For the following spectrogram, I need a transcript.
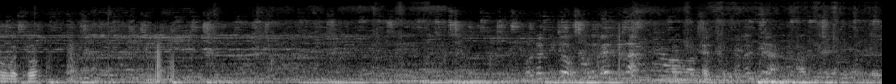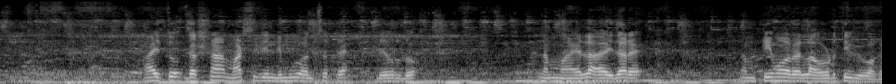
ಹೋಗ್ಬೇಕು ಆಯಿತು, ದರ್ಶನ ಮಾಡಿಸಿದ್ದೀನಿ ನಿಮಗೂ ಅನಿಸುತ್ತೆ ದೇವ್ರದ್ದು ನಮ್ಮ ಎಲ್ಲ ಇದ್ದಾರೆ ನಮ್ಮ ಟೀಮ್ ಅವರೆಲ್ಲ ಹೊಡ್ತೀವಿ ಇವಾಗ.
